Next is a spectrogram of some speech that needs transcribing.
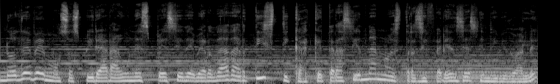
no debemos aspirar a una especie de verdad artística que trascienda nuestras diferencias individuales.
